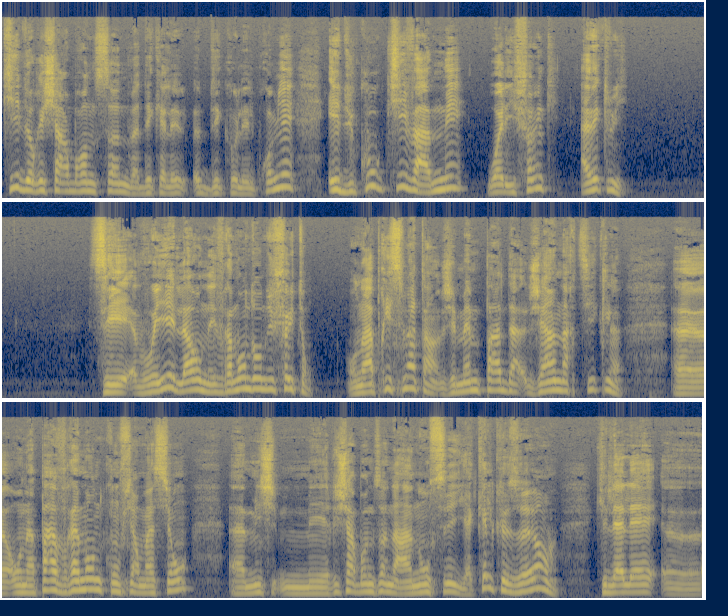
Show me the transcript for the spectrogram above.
Qui de Richard Branson va décoller le premier? Et du coup, qui va amener Wally Funk avec lui. C'est, vous voyez, là, on est vraiment dans du feuilleton. On a appris ce matin. J'ai même pas, j'ai un article. Euh, on n'a pas vraiment de confirmation, euh, mais, Richard Branson a annoncé il y a quelques heures qu'il allait euh,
